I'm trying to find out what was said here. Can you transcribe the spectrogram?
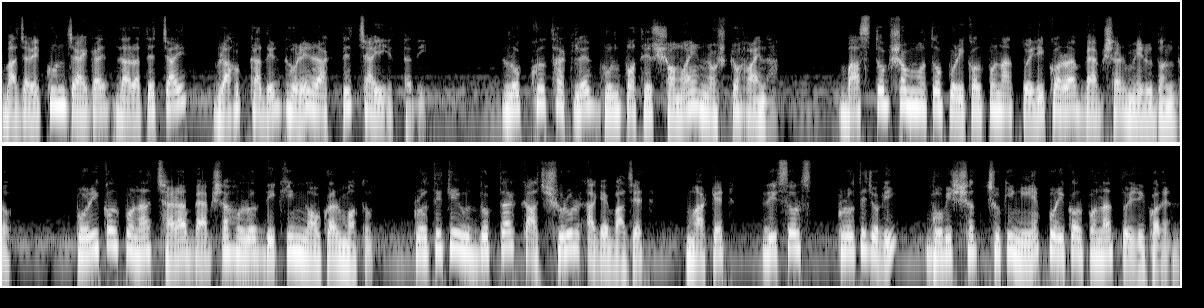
বাজারে কোন জায়গায় দাঁড়াতে চাই গ্রাহক কাদের ধরে রাখতে চাই ইত্যাদি। লক্ষ্য থাকলে ভুল পথের সময় নষ্ট হয় না। বাস্তবসম্মত পরিকল্পনা তৈরি করা ব্যবসার মেরুদণ্ড। পরিকল্পনা ছাড়া ব্যবসা হলো দীক্ষিণ নৌকার মতো। প্রতিটি উদ্যোক্তার কাজ শুরুর আগে বাজেট, মার্কেট, রিসোর্স, প্রতিযোগী, ভবিষ্যৎ ঝুঁকি নিয়ে পরিকল্পনা তৈরি করেন।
